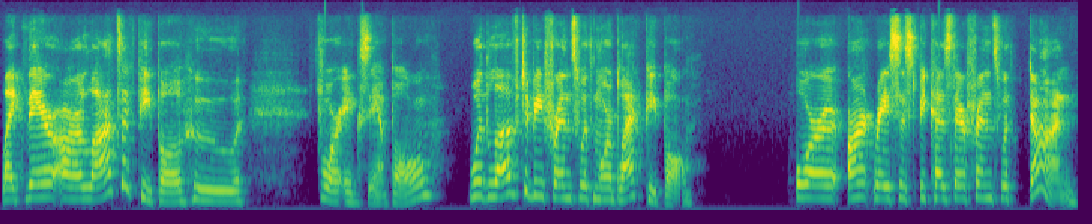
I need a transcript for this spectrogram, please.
Like there are lots of people who, for example, would love to be friends with more Black people or aren't racist because they're friends with Don.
